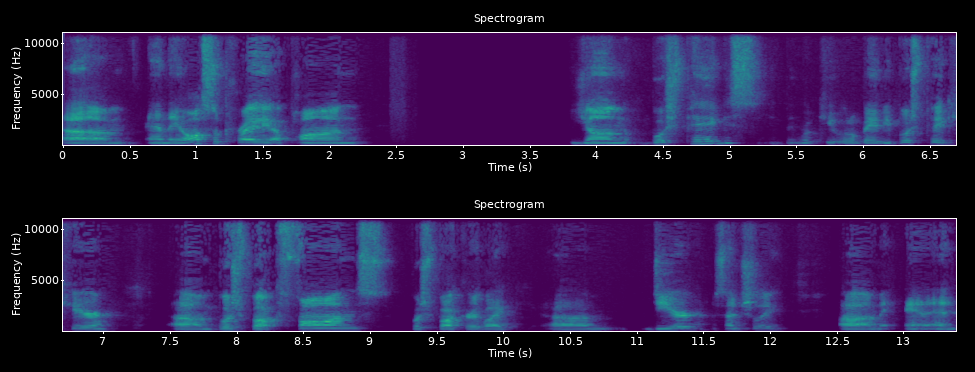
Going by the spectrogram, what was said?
Um, and they also prey upon young bush pigs, a cute little baby bush pig here, um, bushbuck fawns, bushbuck are like um, deer essentially, um, and, and,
